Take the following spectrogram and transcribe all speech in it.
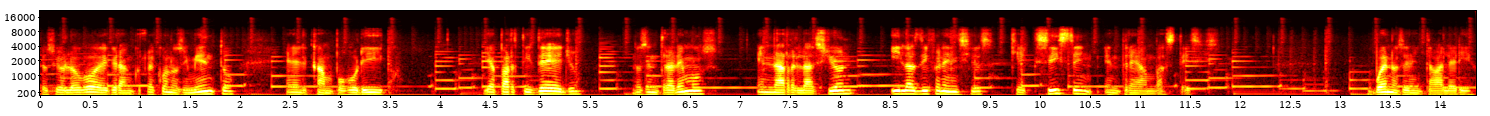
sociólogo de gran reconocimiento en el campo jurídico. Y a partir de ello, nos centraremos en la relación y las diferencias que existen entre ambas tesis. Bueno, señorita Valeria,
